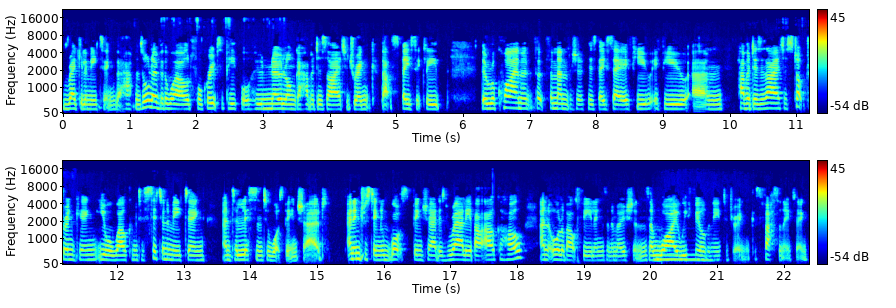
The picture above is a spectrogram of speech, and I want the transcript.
regular meeting that happens all over the world for groups of people who no longer have a desire to drink. That's basically the requirement for, for membership. Is they say if you if you um, have a desire to stop drinking, you are welcome to sit in a meeting and to listen to what's being shared. And interestingly, what's being shared is rarely about alcohol and all about feelings and emotions and why we feel the mm. need to drink. It's fascinating.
